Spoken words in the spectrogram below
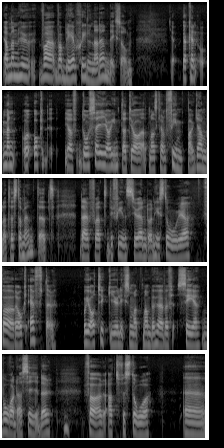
Ja, men hur, vad, vad blev skillnaden liksom? Jag kan, men, och, och ja, då säger jag inte att, jag, att man ska fimpa Gamla Testamentet. Därför att det finns ju ändå en historia före och efter. Och jag tycker ju liksom att man behöver se båda sidor för att förstå, eh,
